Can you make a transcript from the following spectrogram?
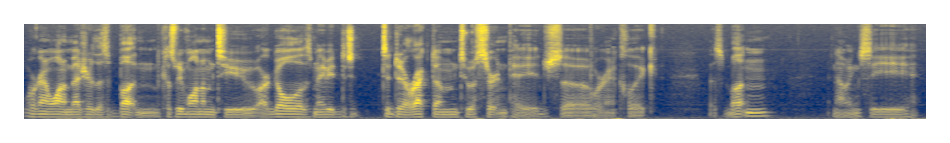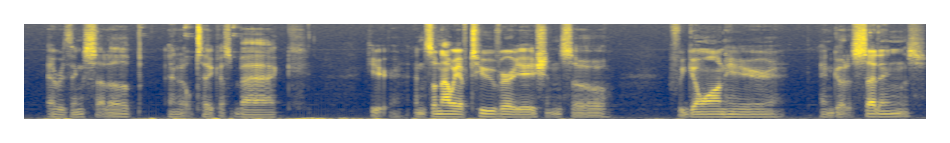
we're going to want to measure this button because we want them to our goal is maybe to, to direct them to a certain page. So we're going to click this button. Now we can see everything set up and it'll take us back here. And so now we have two variations. So if we go on here and go to settings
